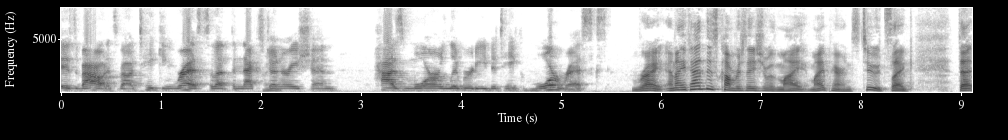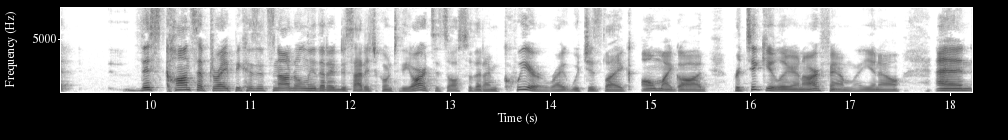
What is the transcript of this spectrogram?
is about. It's about taking risks so that the next Right. generation has more liberty to take more risks. Right. And I've had this conversation with my my parents too. It's like that this concept, right? Because it's not only that I decided to go into the arts, it's also that I'm queer, right? Which is like, oh my God, particularly in our family, you know? And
